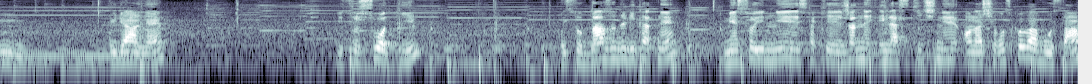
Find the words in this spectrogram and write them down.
Mm. Idealne. Jest to słodki. Jest to bardzo delikatne. Mięso nie jest takie żadne elastyczne, ona się rozpływa w usta.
